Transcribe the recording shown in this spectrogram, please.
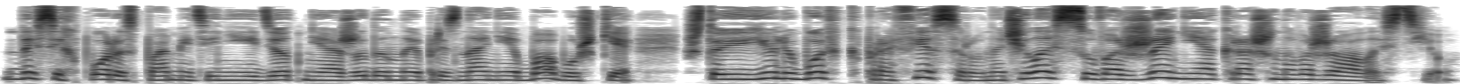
До сих пор из памяти не идет неожиданное признание бабушки, что ее любовь к профессору началась с уважения, окрашенного жалостью.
